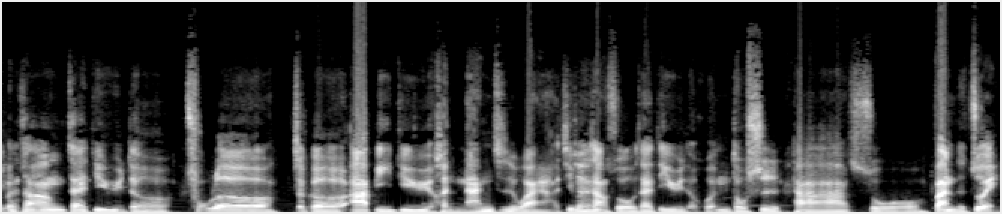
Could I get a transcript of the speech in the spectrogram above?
本上在地狱的，除了这个阿鼻地狱很难之外啊，基本上所有在地狱的魂都是他所犯的罪，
